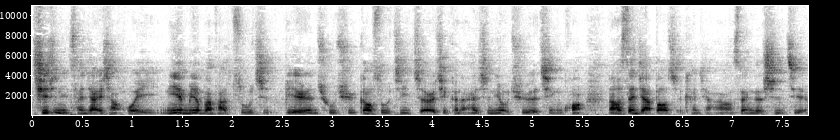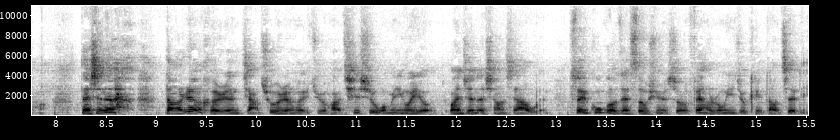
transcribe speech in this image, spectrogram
其实你参加一场会议，你也没有办法阻止别人出去告诉记者，而且可能还是扭曲的情况。然后三家报纸看起来好像三个世界哈。但是呢，当任何人讲出了任何一句话，其实我们因为有完整的上下文，所以 Google 在搜寻的时候非常容易就可以到这里。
